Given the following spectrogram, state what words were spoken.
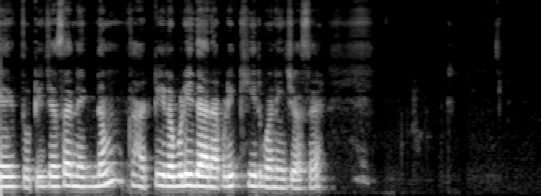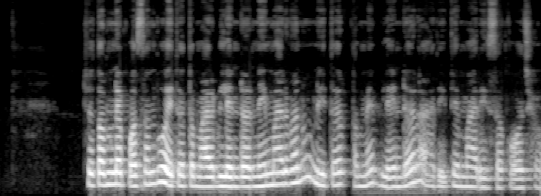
એ તૂટી જશે અને એકદમ ઘાટી રબડીદાર આપણી ખીર બની જશે. જો તમને પસંદ હોય તો તમારે બ્લેન્ડર નહીં મારવાનું, નહીંતર તમે બ્લેન્ડર આ રીતે મારી શકો છો.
